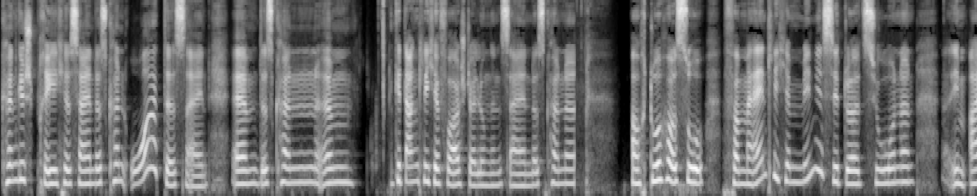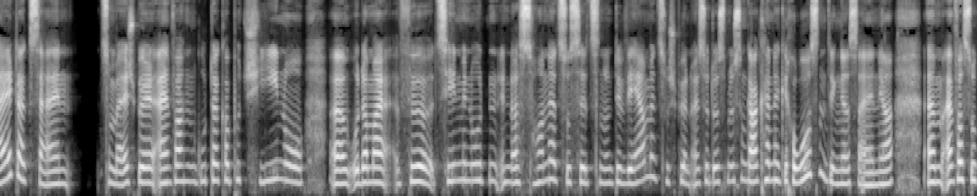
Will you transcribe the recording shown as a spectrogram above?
können Gespräche sein, das können Orte sein, ähm, das können ähm, gedankliche Vorstellungen sein, das können auch durchaus so vermeintliche Minisituationen im Alltag sein, zum Beispiel einfach ein guter Cappuccino äh, oder mal für zehn Minuten in der Sonne zu sitzen und die Wärme zu spüren. Also das müssen gar keine großen Dinge sein, ja. Ähm, einfach so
